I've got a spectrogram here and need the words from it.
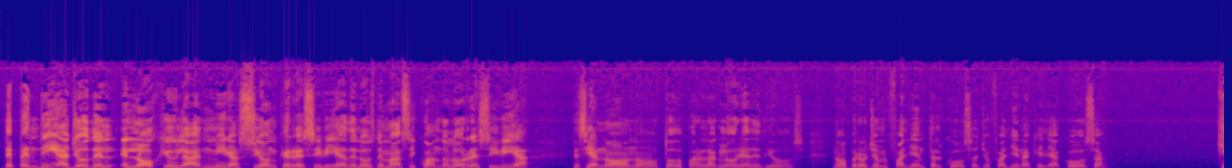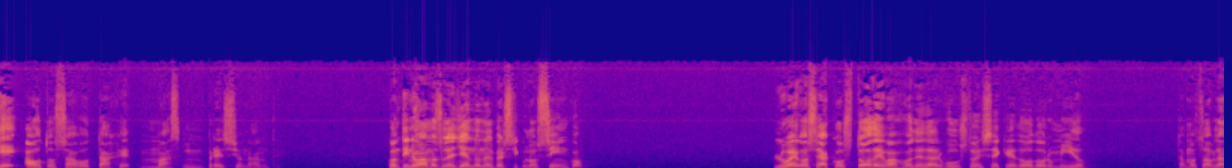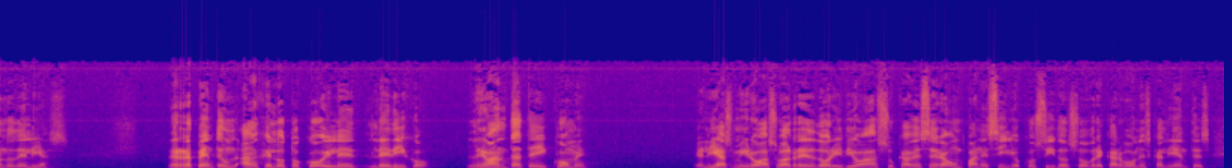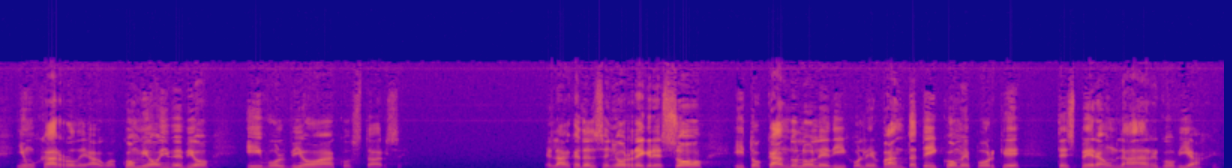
dependía yo del elogio y la admiración que recibía de los demás y cuando lo recibía decía, no, no, todo para la gloria de Dios, no, pero yo me fallé en tal cosa, yo fallé en aquella cosa. Qué autosabotaje más impresionante. Continuamos leyendo en el versículo 5. Luego se acostó debajo del arbusto y se quedó dormido. Estamos hablando de Elías. De repente un ángel lo tocó y le, le dijo, levántate y come. Elías miró a su alrededor y dio a su cabecera un panecillo cocido sobre carbones calientes y un jarro de agua. Comió y bebió y volvió a acostarse. El ángel del Señor regresó y tocándolo le dijo, levántate y come porque te espera un largo viaje.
